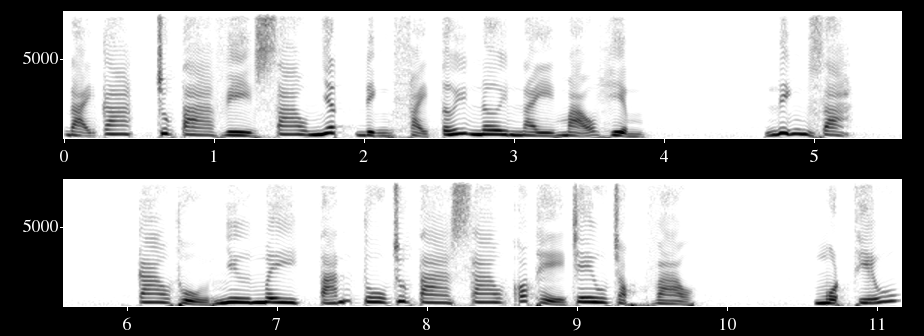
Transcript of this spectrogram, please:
Đại ca, chúng ta vì sao nhất định phải tới nơi này mạo hiểm? Ninh giả Cao thủ như mây tán tu chúng ta sao có thể trêu chọc vào. Một thiếu.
